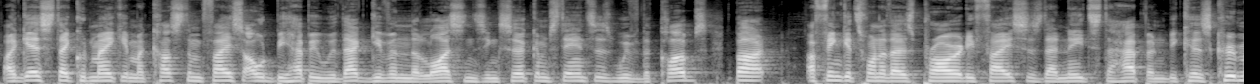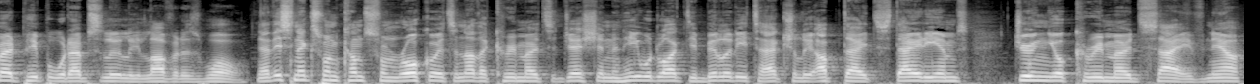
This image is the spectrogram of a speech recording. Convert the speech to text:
I guess they could make him a custom face. I would be happy with that given the licensing circumstances with the clubs. But I think it's one of those priority faces that needs to happen because career mode people would absolutely love it as well. Now this next one comes from Rocco, it's another career mode suggestion and he would like the ability to actually update stadiums during your career mode save. Now,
